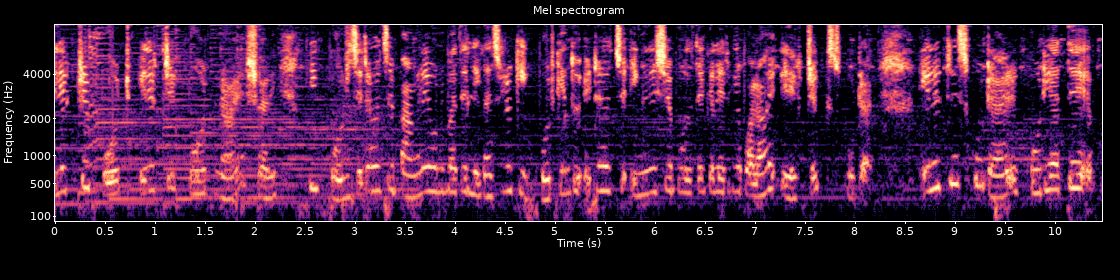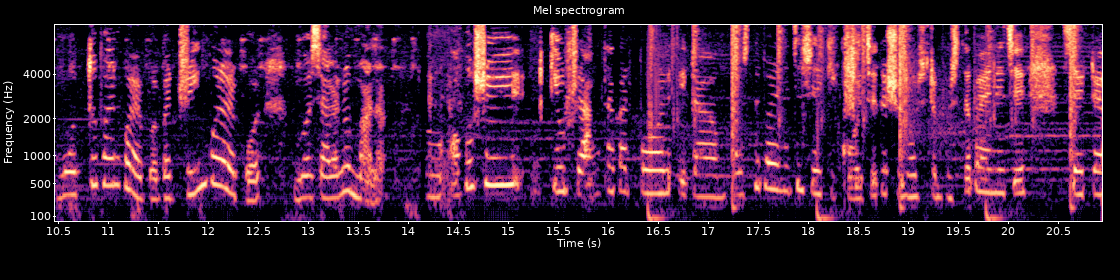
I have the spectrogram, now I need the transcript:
ইলেকট্রিক বোর্ড ইলেকট্রিক বোর্ড নয় সরি কিকবোর্ড যেটা হচ্ছে বাংলায় অনুবাদে লেখা ছিল কিকবোর্ড কিন্তু এটা হচ্ছে ইংলিশে বলতে গেলে এটাকে বলা হয় ইলেকট্রিক স্কুটার ইলেকট্রিক স্কুটার কোরিয়াতে মদ্যপান করার পর বা ড্রিঙ্ক করার পর চালানো মানা। অবশ্যই কেউ ট্রাক থাকার পর এটা বুঝতে পারেনি যে সে কী করেছে তো শুভ সেটা বুঝতে পারেনি যে সে একটা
